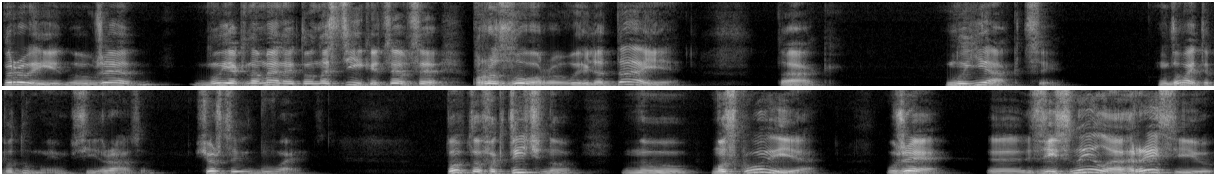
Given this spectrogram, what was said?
пироги. Ну, вже, ну, як на мене, то настільки це все прозоро виглядає. Так. Ну як це? Ну, давайте подумаємо всі разом, що ж це відбувається. Тобто, фактично, ну, Московія вже е, здійснила агресію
